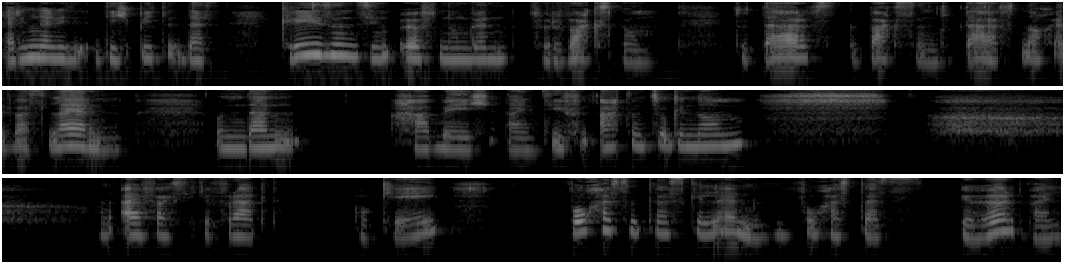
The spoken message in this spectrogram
Erinnere dich bitte, dass Krisen sind Öffnungen für Wachstum. Du darfst wachsen, du darfst noch etwas lernen. Und dann habe ich einen tiefen Atemzug genommen und einfach sie gefragt, okay, wo hast du das gelernt? Wo hast du das gehört? Weil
